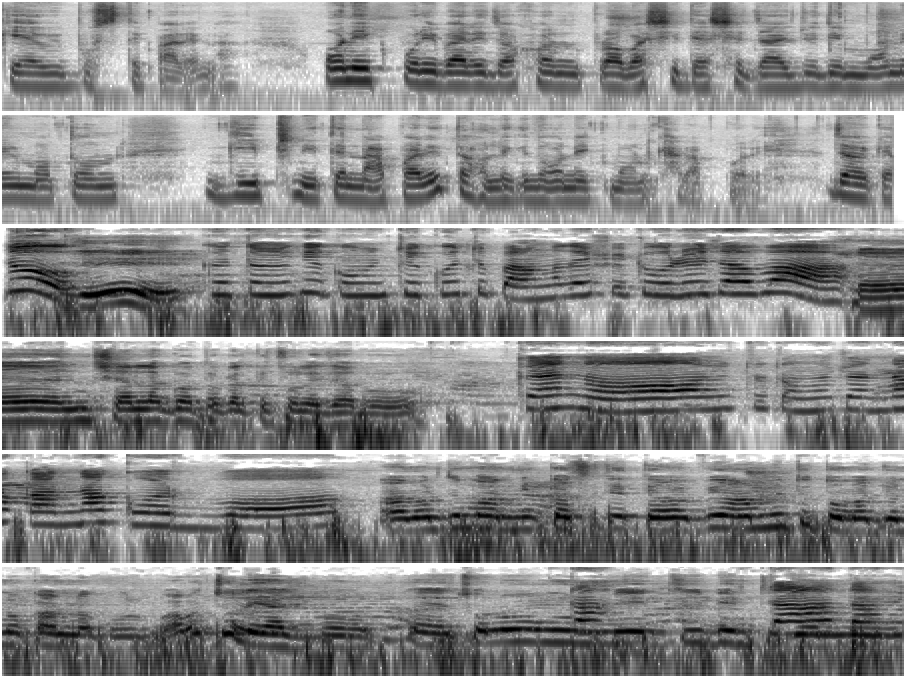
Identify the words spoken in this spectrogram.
কেউই বুঝতে পারে না। অনেক পরিবারে যখন প্রবাসী দেশে যায় যদি মনের মতন গিফট নিতে না পারে তাহলে কিন্তু অনেক মন খারাপ করে। যাও কেন তুমি কি ঘুম থেকে উঠে বাংলাদেশে চলে যাবা? হ্যাঁ ইনশাল্লাহ গতকালকে চলে যাব। কেন? কান্না করব। আমার যে মাম্মির কাছে যেতে হবে আমি তো তোমার জন্য কান্না করব। আবার চলে আসব। চলো তা তুমি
